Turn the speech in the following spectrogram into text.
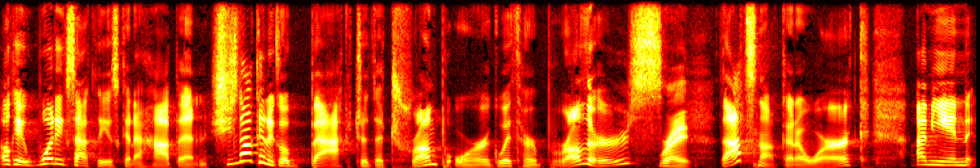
okay, what exactly is going to happen? She's not going to go back to the Trump org with her brothers. Right. That's not going to work. I mean,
